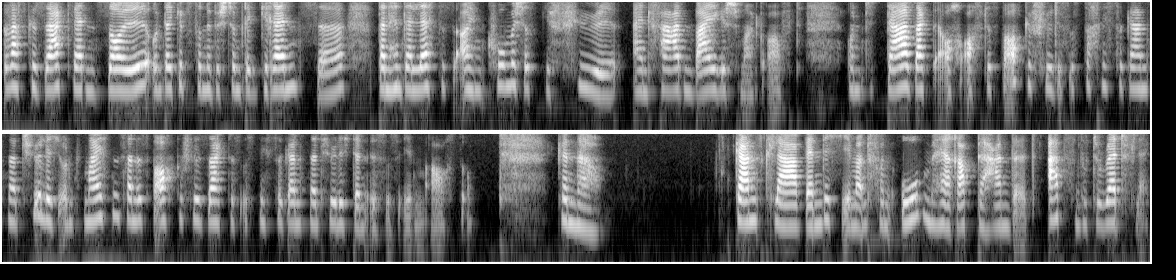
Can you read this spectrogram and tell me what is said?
was gesagt werden soll und da gibt es so eine bestimmte Grenze, dann hinterlässt es ein komisches Gefühl, einen faden Beigeschmack oft. Und da sagt auch oft das Bauchgefühl, das ist doch nicht so ganz natürlich. Und meistens, wenn das Bauchgefühl sagt, das ist nicht so ganz natürlich, dann ist es eben auch so. Genau. Ganz klar, wenn dich jemand von oben herab behandelt, absolute Red Flag.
